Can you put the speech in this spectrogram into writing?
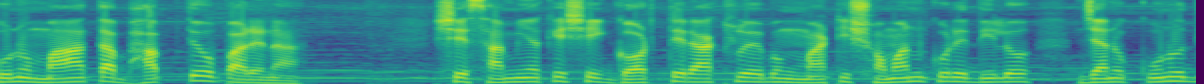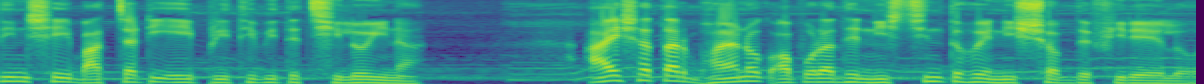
কোনো মা তা ভাবতেও পারে না। সে সামিয়াকে সেই গর্তে রাখল এবং মাটি সমান করে দিল যেন কোনো দিন সেই বাচ্চাটি এই পৃথিবীতে ছিলই না। আয়েশা তার ভয়ানক অপরাধে নিশ্চিন্ত হয়ে নিঃশব্দে ফিরে এলো।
